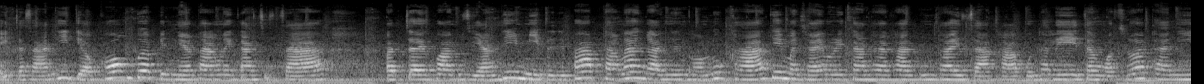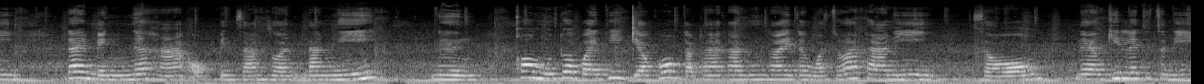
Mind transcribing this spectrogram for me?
เอกสารที่เกี่ยวข้องเพื่อเป็นแนวทางในการศึกษา ปัจจัยความเสี่ยงที่มีประสิทธิภาพทางด้านการเงินของลูกค้าที่มาใช้บริการธนาคารกรุงไทยสาขาขุนทะเลจังหวัดสุราษฎร์ธานีได้แบ่งเนื้อหาออกเป็น 3 ส่วนดังนี้ 1. ข้อมูลทั่วไปที่เกี่ยวข้องกับธนาคารกรุงไทยจังหวัดสุราษฎร์ธานี 2. แนวคิดและทฤษฎี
